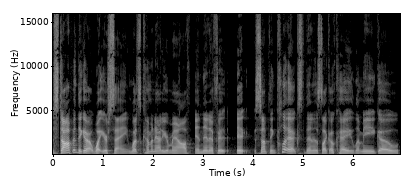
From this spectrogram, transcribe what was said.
stop and think about what you're saying, what's coming out of your mouth, and then if it, it something clicks, then it's like, okay, let me go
